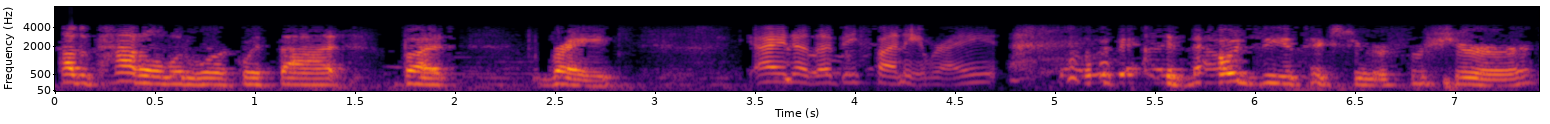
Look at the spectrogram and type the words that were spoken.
how the paddle would work with that, but right. I know, that'd be funny, right? that, would be, that would be a picture for sure.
